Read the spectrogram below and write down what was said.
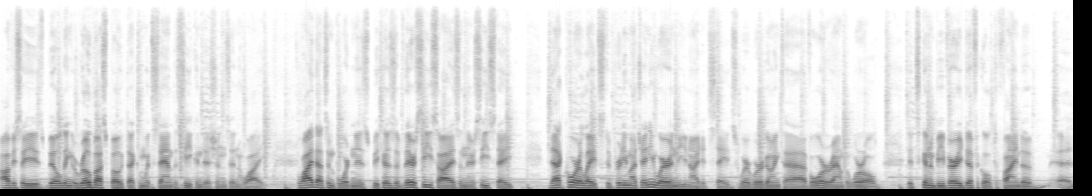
obviously, is building a robust boat that can withstand the sea conditions in Hawaii. Why that's important is because of their sea size and their sea state, that correlates to pretty much anywhere in the United States where we're going to have, or around the world, it's going to be very difficult to find a, a,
